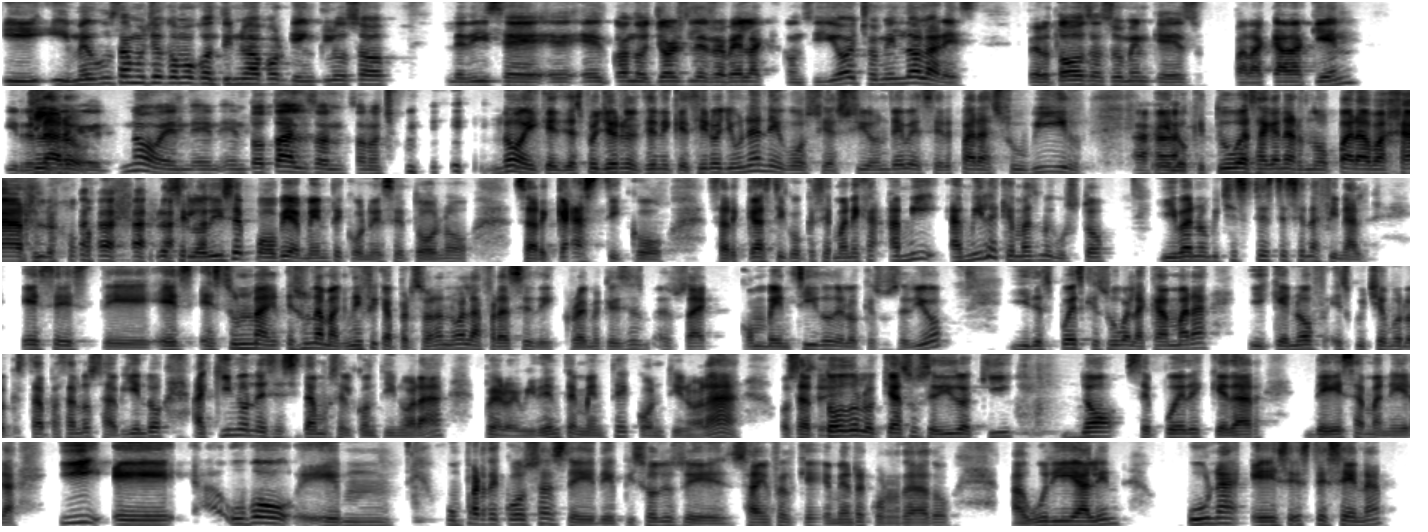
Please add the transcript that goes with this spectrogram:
Y, y, me gusta mucho cómo continúa porque incluso le dice, eh, eh, cuando George les revela que consiguió 8 mil dólares, pero todos asumen que es para cada quien. Y claro. no, en, en, total son, son 8 mil. No, y que después Jerry le tiene que decir, oye, una negociación debe ser para subir eh, lo que tú vas a ganar, no para bajarlo. Pero se lo dice obviamente con ese tono sarcástico, sarcástico que se maneja. A mí, a mí la que más me gustó, Ivanovich, es esta escena final, es, este, es, es, un, es una magnífica persona, ¿no? La frase de Kramer que dice, o sea, convencido de lo que sucedió y después que suba la cámara y que no escuchemos lo que está pasando, sabiendo, aquí no necesitamos el continuará, pero evidentemente continuará. O sea, todo lo que ha sucedido aquí no se puede quedar de esa manera. Y eh, hubo em, un par de cosas de, de episodios de Seinfeld que me han recordado a Woody Allen. Una es esta escena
